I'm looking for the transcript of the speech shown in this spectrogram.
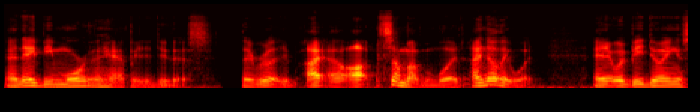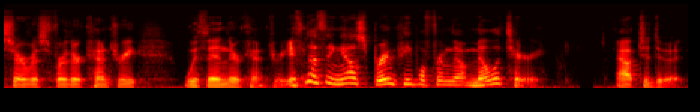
and they'd be more than happy to do this. They really, I, I, uh, some of them would. I know they would. And it would be doing a service for their country within their country. If nothing else, bring people from the military out to do it.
